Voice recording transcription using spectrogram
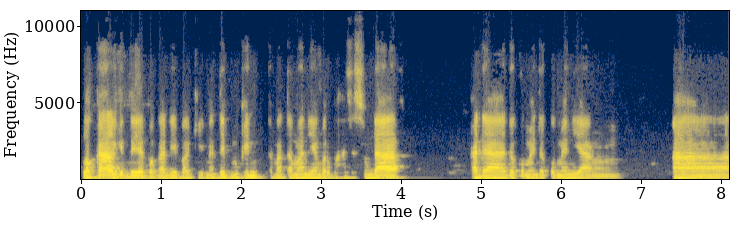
lokal gitu ya Bang Adi bagi nanti mungkin teman-teman yang berbahasa Sunda ada dokumen-dokumen yang uh,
